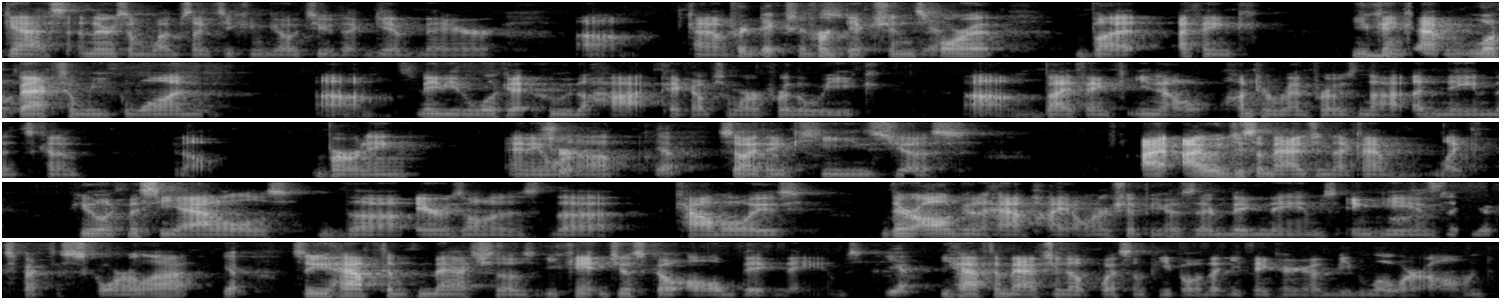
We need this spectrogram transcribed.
guess, and there's some websites you can go to that give their um, kind of predictions predictions yeah. for it but I think you can kind of look back to week one, um, maybe look at who the hot pickups were for the week. Um, but I think, you know, Hunter Renfrow is not a name that's kind of, you know, burning anyone sure. up. Yep. So I think he's just, I, I would just imagine that kind of like, if you look the Seattle's, the Arizona's, the Cowboys, they're all going to have high ownership because they're big names in games that you expect to score a lot. Yep. So you have to match those. You can't just go all big names. Yeah. You have to match it up with some people that you think are going to be lower owned.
